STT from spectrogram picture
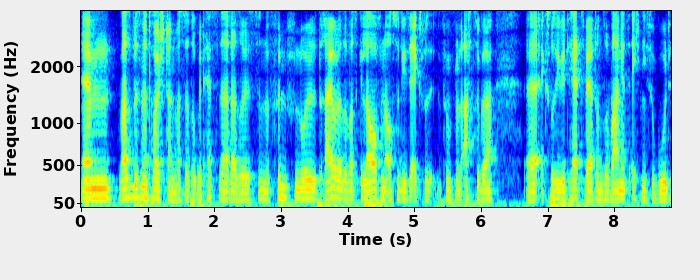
Ähm, war so ein bisschen enttäuscht dann, was er so getestet hat. Also ist so eine 5.03 oder sowas gelaufen, auch so diese 5.08 sogar, äh, Explosivitätswerte und so waren jetzt echt nicht so gut.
